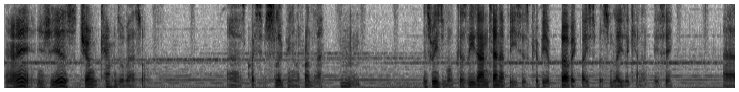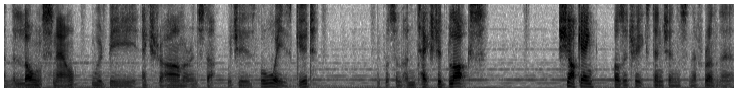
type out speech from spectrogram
Alright, here she is. Junk capital vessel. Uh, it's quite some sloping on the front there. Hmm. It's reasonable, because these antenna pieces could be a perfect place to put some laser cannon, you see. And the long snout would be extra armor and stuff, which is always good. We put some untextured blocks. Shocking. Pository extensions in the front there.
